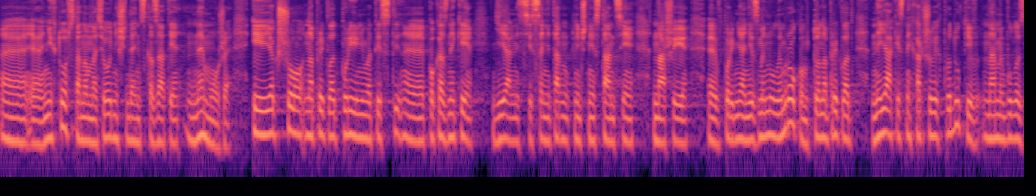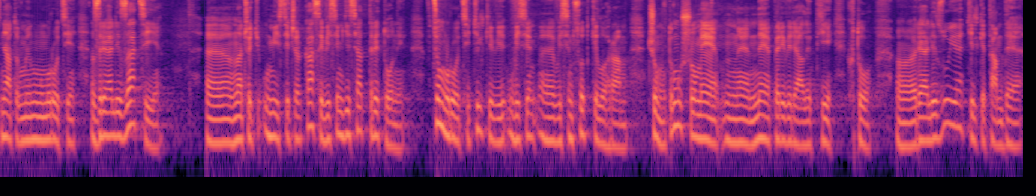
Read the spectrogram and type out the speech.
е, е, ніхто станом на сьогоднішній день сказати не може. І якщо, наприклад, порівнювати показники діяльності санітарно-клінічної станції нашої в порівнянні з минулим роком, то, наприклад, неякісних харчових продуктів нами було знято в минулому році з реалізації. Е, Значить, у місті Черкаси 83 тони. В цьому році тільки ві- вісім- е, 800 кілограм. Чому? Тому що ми не перевіряли ті, хто е, реалізує, тільки там, де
